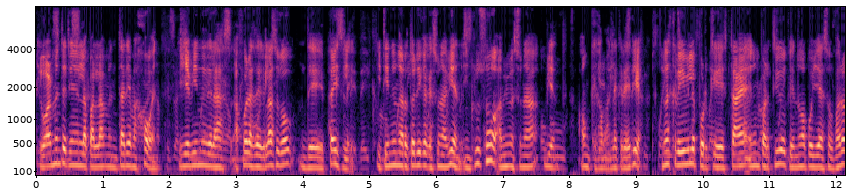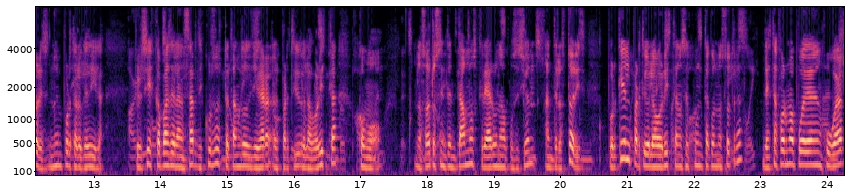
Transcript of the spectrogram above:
Igualmente tienen la parlamentaria más joven. Ella viene de las afueras de Glasgow, de Paisley, y tiene una retórica que suena bien. Incluso a mí me suena bien, aunque jamás le creería. No es creíble porque está en un partido que no apoya esos valores, no importa lo que diga. Pero sí es capaz de lanzar discursos tratando de llegar al Partido Laborista como nosotros intentamos crear una oposición ante los Tories. ¿Por qué el Partido Laborista no se junta con nosotras? De esta forma pueden jugar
